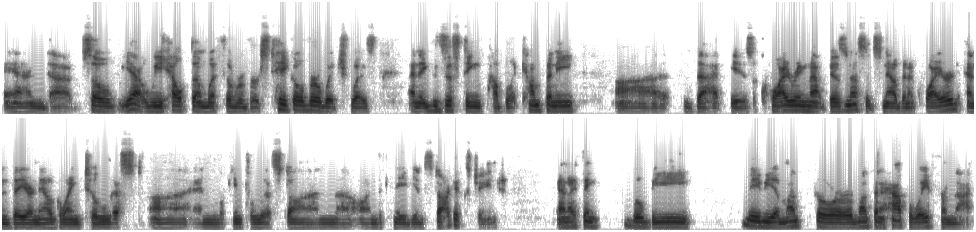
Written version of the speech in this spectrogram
And uh, so, yeah, we helped them with the reverse takeover, which was an existing public company uh, that is acquiring that business. It's now been acquired, and they are now going to list uh, and looking to list on uh, on the Canadian Stock Exchange. And I think we'll be maybe a month or a month and a half away from that.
